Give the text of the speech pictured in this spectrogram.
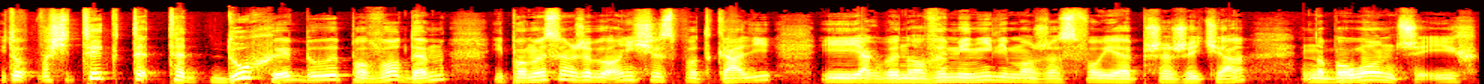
I to właśnie ty, te, te duchy były powodem i pomysłem, żeby oni się spotkali i jakby no wymienili może swoje przeżycia, no bo łączy ich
